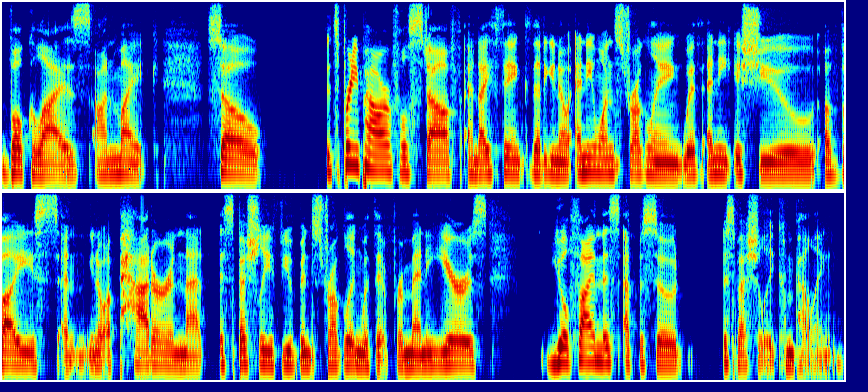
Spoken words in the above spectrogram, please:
vocalize on mic. So it's pretty powerful stuff. And i think that you know anyone struggling with any issue a vice and you know a pattern that especially if you've been struggling with it for many years you'll find this episode especially compelling.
